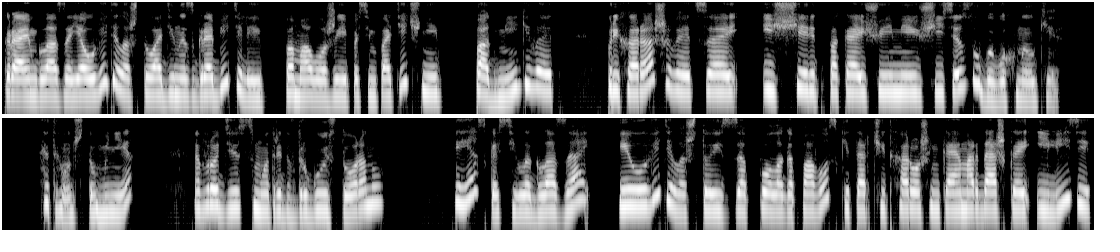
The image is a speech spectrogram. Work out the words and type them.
Краем глаза я увидела, что один из грабителей, помоложе и посимпатичней, подмигивает, прихорашивается и щерит пока еще имеющиеся зубы в ухмылке. Это он что, мне? Вроде смотрит в другую сторону, я скосила глаза и увидела, что из-за полога повозки торчит хорошенькая мордашка и Лизи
